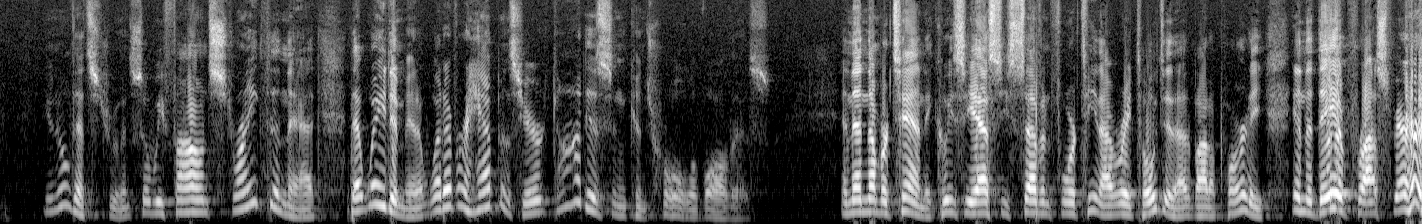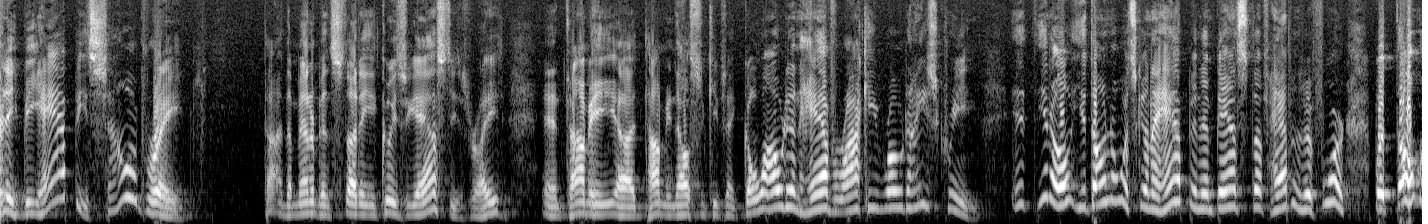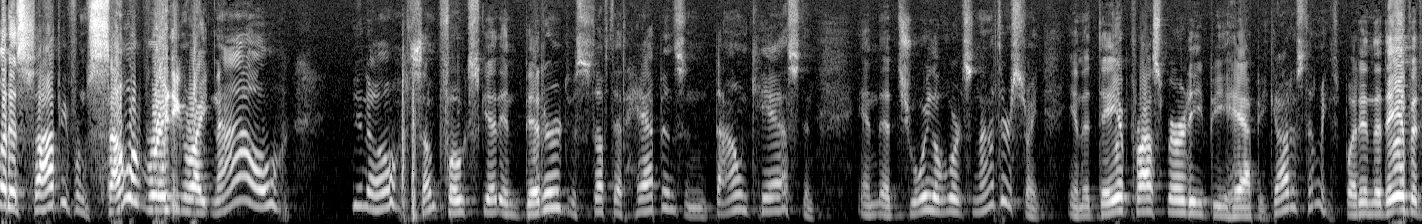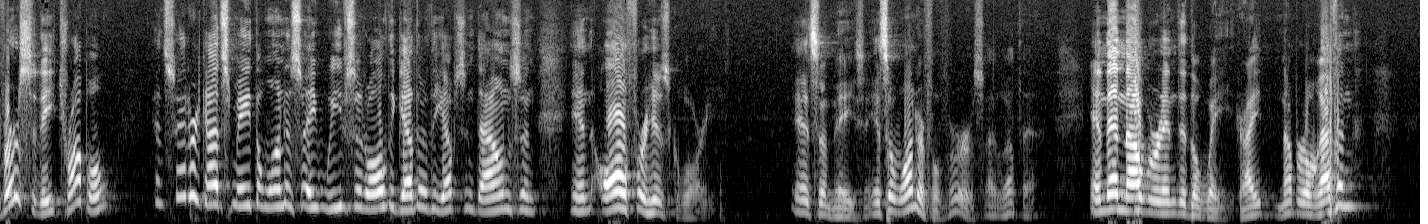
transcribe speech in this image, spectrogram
You know that's true. And so we found strength in that. That, wait a minute, whatever happens here, God is in control of all this. And then number 10, Ecclesiastes 7:14. I already told you that about a party. In the day of prosperity, be happy, celebrate. The men have been studying Ecclesiastes, right? And Tommy, uh, Tommy Nelson keeps saying, go out and have Rocky Road ice cream. It, you know, you don't know what's going to happen, and bad stuff happens before, but don't let it stop you from celebrating right now. You know, some folks get embittered with stuff that happens and downcast, and, and the joy of the Lord is not their strength. In the day of prosperity, be happy. God is telling us. But in the day of adversity, trouble, Consider God's made the one to say weaves it all together, the ups and downs, and, and all for His glory. It's amazing. It's a wonderful verse. I love that. And then now we're into the wait, right? Number 11.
